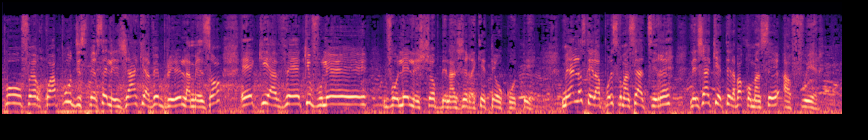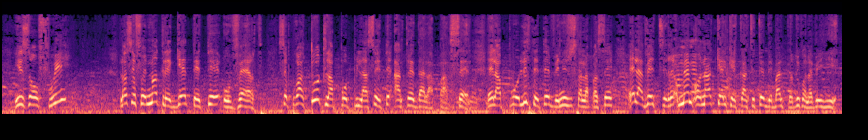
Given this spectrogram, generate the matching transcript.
pour faire quoi? Pour disperser les gens qui avaient brûlé la maison et qui avaient, qui voulaient voler les shops de nageurs qui étaient aux côtés. Mais lorsque la police commençait à tirer, les gens qui étaient là-bas commençaient à fuir. Ils ont fui. Lorsque notre guette était ouverte, c'est pourquoi toute la population était entrée dans la parcelle. Et la police était venue jusqu'à la parcelle. Elle avait tiré. Même on a quelques quantités de balles perdues qu'on avait hier.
